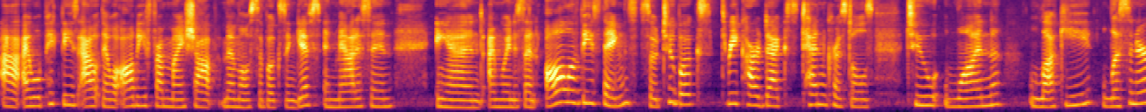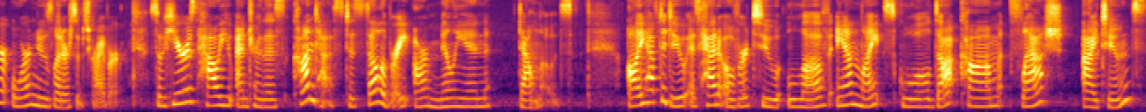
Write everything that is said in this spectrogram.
Uh, I will pick these out. They will all be from my shop, Mimosa Books and Gifts in Madison. And I'm going to send all of these things so, two books, three card decks, 10 crystals to one lucky listener or newsletter subscriber. So, here's how you enter this contest to celebrate our million downloads all you have to do is head over to loveandlightschool.com slash iTunes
